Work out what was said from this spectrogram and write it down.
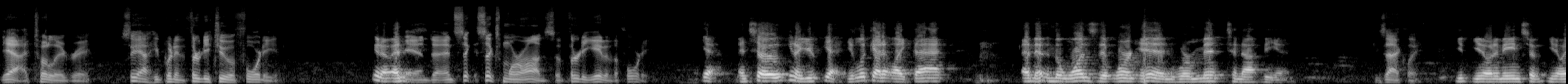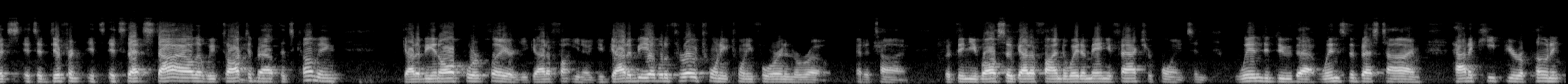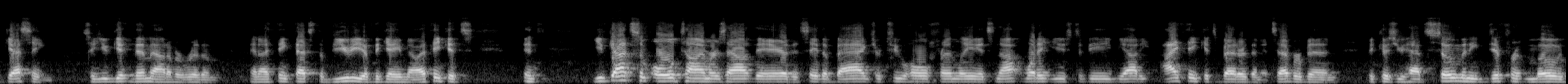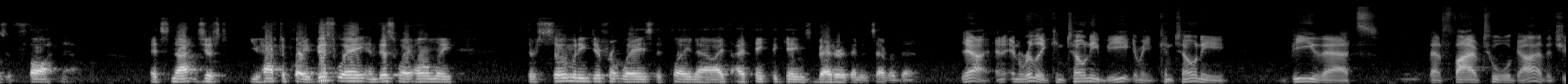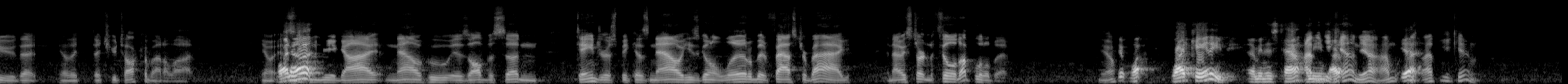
Yeah, I totally agree. So yeah, he put in thirty two of forty, You know, and and uh, and six six more on, so thirty eight of the forty. Yeah, and so you know, you yeah, you look at it like that, and then the ones that weren't in were meant to not be in. Exactly. You, you know what I mean? So you know, it's it's a different it's it's that style that we've talked about that's coming. Got to be an all court player. You got to find you know you got to be able to throw 20, 24 in, in a row at a time. But then you've also got to find a way to manufacture points and when to do that. When's the best time? How to keep your opponent guessing so you get them out of a rhythm. And I think that's the beauty of the game now. I think it's it's you've got some old timers out there that say the bags are too hole friendly. It's not what it used to be. Yada. I think it's better than it's ever been because you have so many different modes of thought now. It's not just you have to play this way and this way only. there's so many different ways to play now. I, I think the game's better than it's ever been. Yeah, and, and really, can Tony be? I mean, can Tony be that that five tool guy that you that you know that, that you talk about a lot? You know, Why is not? he going to be a guy now who is all of a sudden dangerous because now he's going a little bit faster bag, and now he's starting to fill it up a little bit. Yeah, Why, why can't he be? I mean, his talent. I, I, mean, he I- can. Yeah, I'm, Yeah. I, I think he can.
